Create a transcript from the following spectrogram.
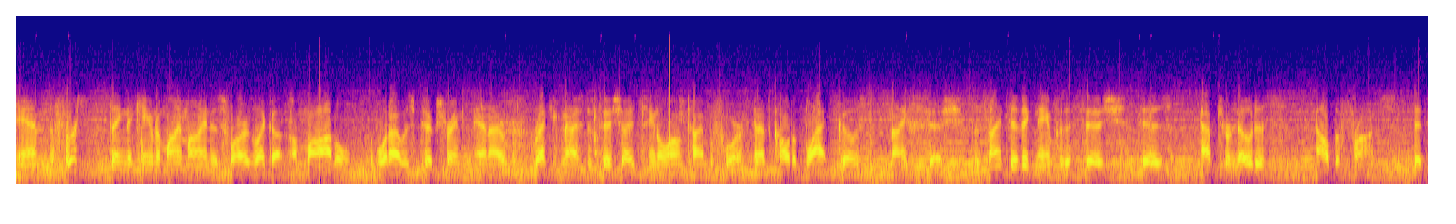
And the first thing that came to my mind as far as like a, a, model of what I was picturing, and I recognized a fish I'd seen a long time before, and it's called a black ghost knife fish. The scientific name for the fish is Apteronotus albifrons. Its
